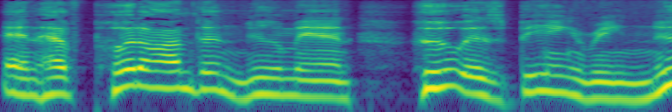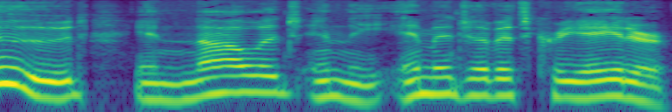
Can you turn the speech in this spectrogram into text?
and have put on the new man, who is being renewed in knowledge in the image of its creator.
